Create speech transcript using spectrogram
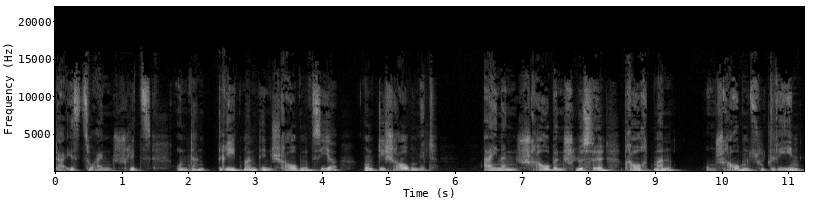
da ist so ein Schlitz, und dann dreht man den Schraubenzieher und die Schraube mit. Einen Schraubenschlüssel braucht man, um Schrauben zu drehen,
